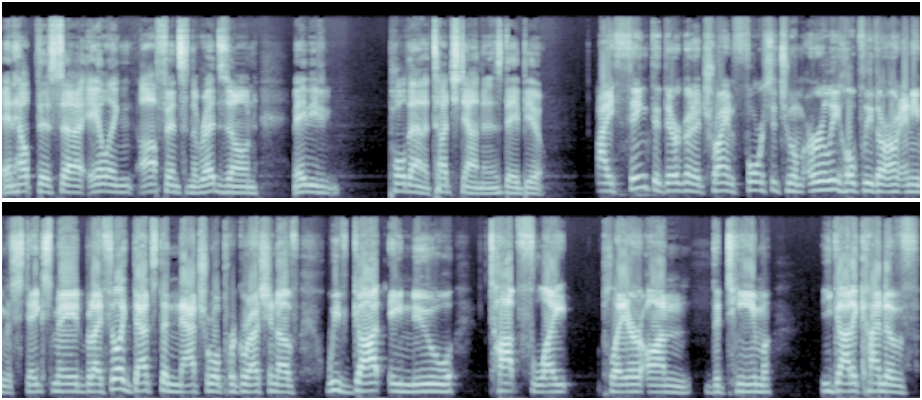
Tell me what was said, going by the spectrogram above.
and help this uh, ailing offense in the red zone maybe pull down a touchdown in his debut. I think that they're going to try and force it to him early. Hopefully, there aren't any mistakes made. But I feel like that's the natural progression of we've got a new top flight player on the team. You got to kind of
